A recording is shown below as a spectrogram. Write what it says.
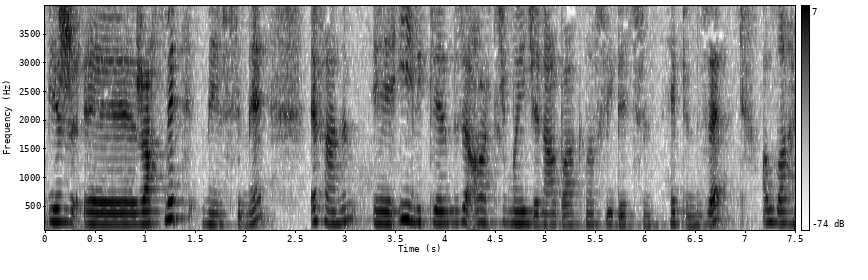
bir e, rahmet mevsimi efendim e, iyiliklerimizi artırmayı Cenab-ı Hak nasip etsin hepimize. Allah'a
